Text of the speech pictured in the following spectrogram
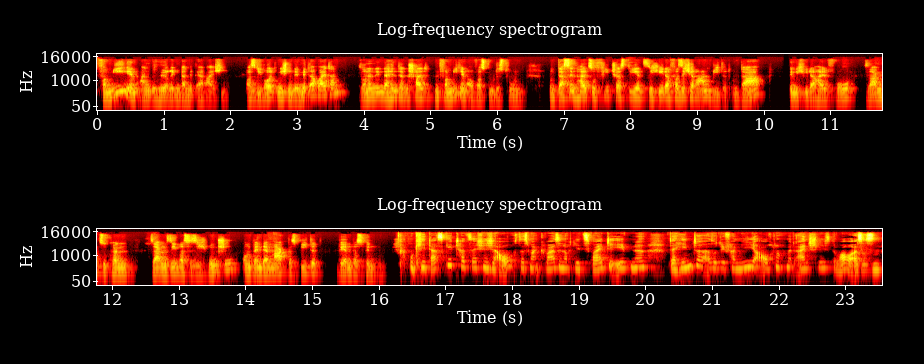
Familienangehörigen damit erreichen. Also die wollten nicht nur den Mitarbeitern, sondern den dahinter geschalteten Familien auch was Gutes tun. Und das sind halt so Features, die jetzt nicht jeder Versicherer anbietet. Und da bin ich wieder heilfroh, sagen zu können, sagen Sie, was Sie sich wünschen. Und wenn der Markt das bietet, werden es finden. Okay, das geht tatsächlich auch, dass man quasi noch die zweite Ebene dahinter, also die Familie auch noch mit einschließt. Wow, also es ist ein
